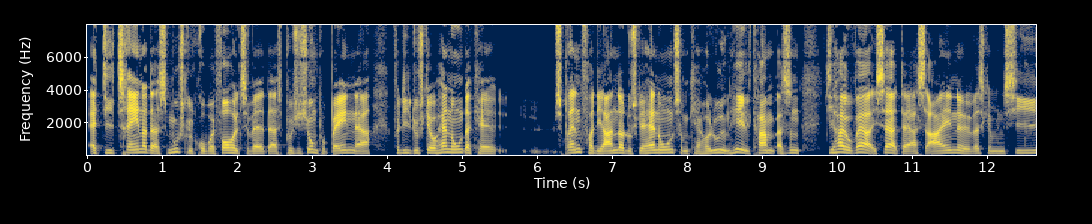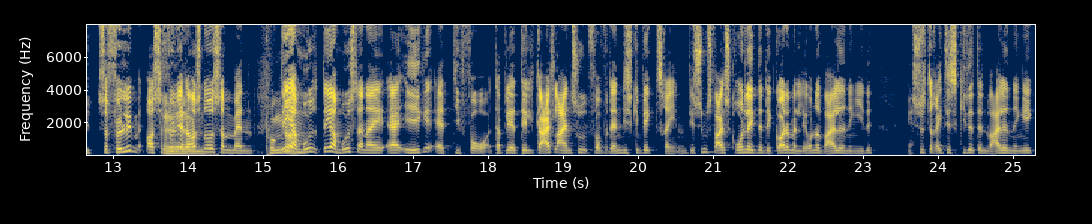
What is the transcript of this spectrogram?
at de træner deres muskelgrupper i forhold til, hvad deres position på banen er. Fordi du skal jo have nogen, der kan sprinte fra de andre, du skal have nogen, som kan holde ud en hel kamp. Altså sådan, de har jo hver især deres egne, hvad skal man sige, Selvfølgelig, og selvfølgelig øhm, er der Øhm, også noget, som man... punkter. Det jeg, mod, det jeg er modstander af, er ikke, at de får, der bliver delt guidelines ud for, hvordan de skal vægttræne. De synes faktisk grundlæggende, det er godt, at man laver noget vejledning i det. Men jeg synes, det er rigtig skidt, at den vejledning ikke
